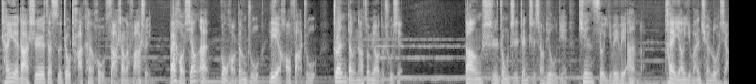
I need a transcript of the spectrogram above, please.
禅月大师在四周查看后，洒上了法水，摆好香案，供好灯烛，列好法烛。专等那座庙的出现。当时钟指针指向六点，天色已微微暗了，太阳已完全落下。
